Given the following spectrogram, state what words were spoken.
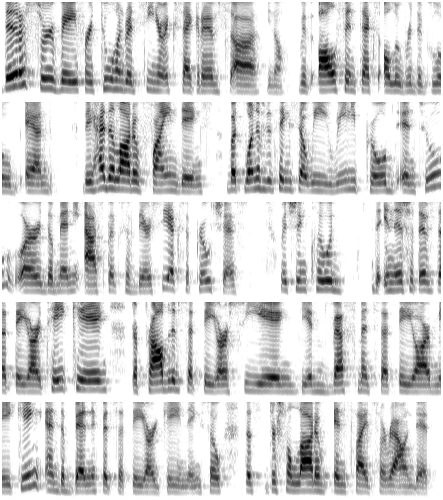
did a survey for 200 senior executives, uh, you know, with all fintechs all over the globe, and they had a lot of findings. But one of the things that we really probed into are the many aspects of their CX approaches, which include the initiatives that they are taking, the problems that they are seeing, the investments that they are making, and the benefits that they are gaining. So there's a lot of insights around it.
